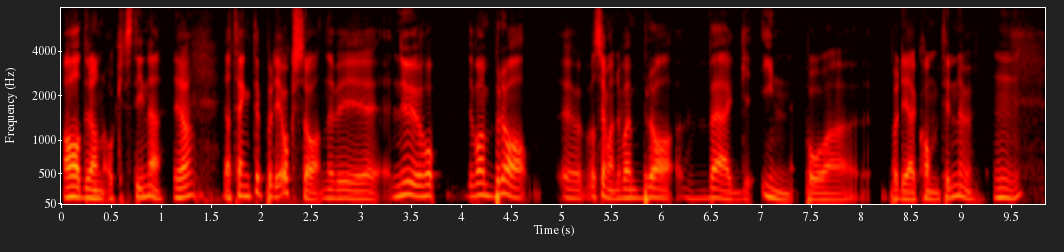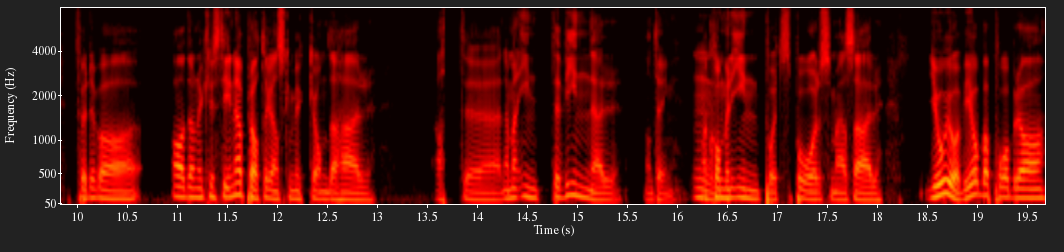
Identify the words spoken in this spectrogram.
Adrian och Kristine. Ja. Jag tänkte på det också när vi, nu hopp, det var en bra, eh, vad säger man, det var en bra väg in på, på det jag kom till nu. Mm. För det var, Adrian och Kristina pratade ganska mycket om det här att eh, när man inte vinner någonting, man Mm. kommer in på ett spår som är så här, jo jo, vi jobbar på bra,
